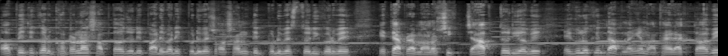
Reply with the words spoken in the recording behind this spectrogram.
অপ্রীতিকর ঘটনা, সপ্তাহ জুড়ে পারিবারিক পরিবেশ, অশান্তির পরিবেশ তৈরি করবে, এতে আপনার মানসিক চাপ তৈরি হবে, এগুলো কিন্তু আপনাকে মাথায় রাখতে হবে।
